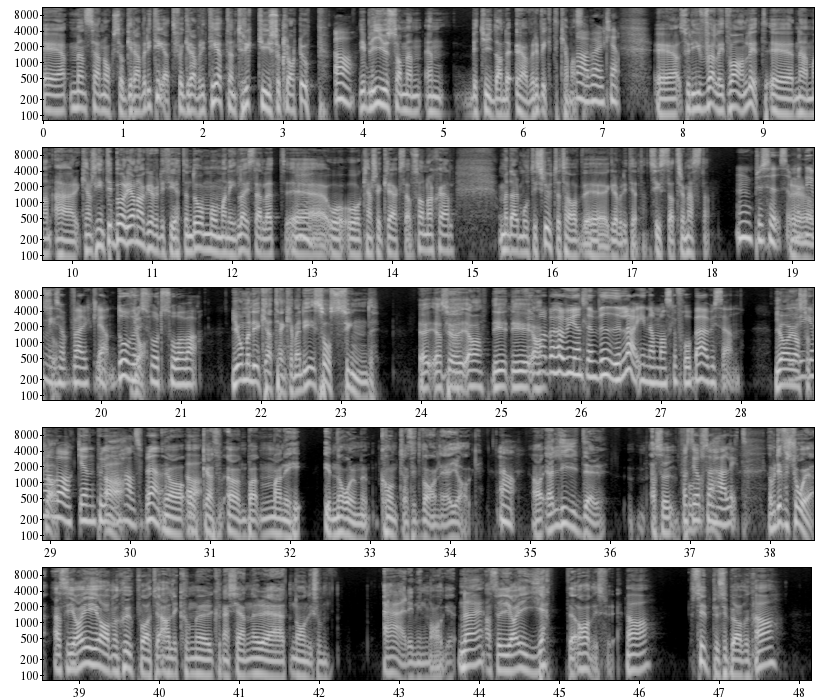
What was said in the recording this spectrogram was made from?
Eh, men sen också graviditet. För graviditeten trycker ju såklart upp. Ja. Det blir ju som en, en betydande övervikt kan man Ja, säga. verkligen. Eh, Så det är ju väldigt vanligt eh, när man är, kanske inte i början av graviditeten, då mår man illa istället eh, och, och kanske kräks av sådana skäl. Men däremot i slutet av eh, graviditeten, sista trimestern. Mm, precis, men det Ja, minns så. jag verkligen. Då var det Ja. svårt att sova. Jo, men det kan jag tänka mig. Det är så synd. Eh, Alltså, ja, det, det, För Man ja. behöver ju egentligen vila innan man ska få bebisen. ja, ja Ligger man såklart. vaken på grund av Ja. halsbränna. Ja, och Alltså, ja, bara- man är enorm kontra sitt vanliga jag. Ja. Ja, jag lider. Alltså, Fast det är också härligt. Ja, men det förstår jag. Alltså, jag är ju avundsjuk på att jag aldrig kommer kunna känna hur det är att någon liksom är i min mage. Nej. Alltså, jag är jätteavis för det. Ja, Super, super avundsjuk. ja.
